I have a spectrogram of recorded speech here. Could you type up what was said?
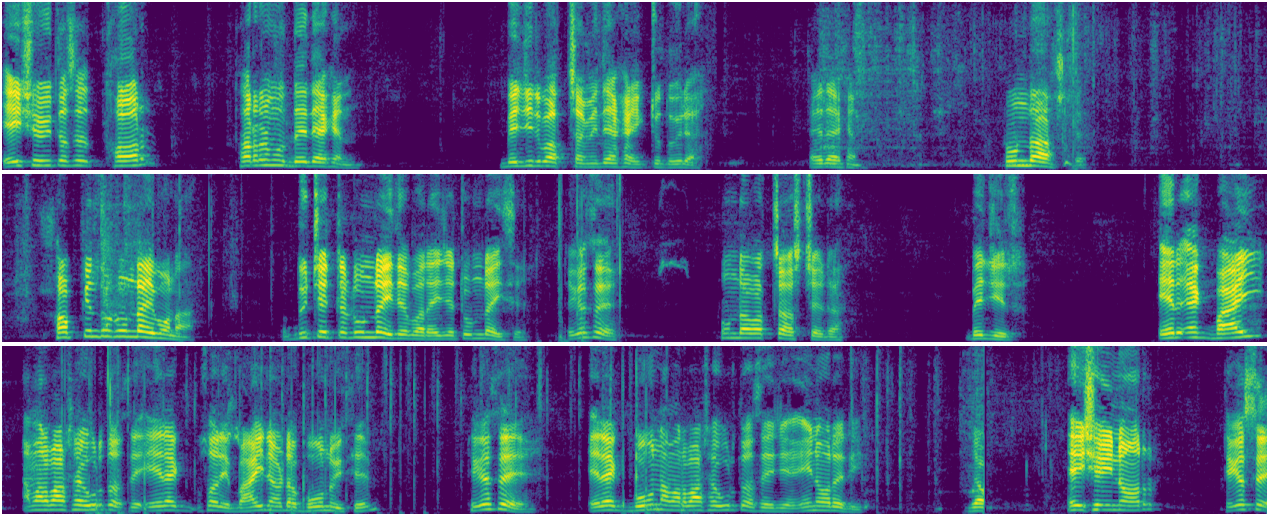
এই সহিত আছে থর, থরের মধ্যে দেখেন, বেজির বাচ্চা, আমি দেখাই একটু দইরা। এই দেখেন, টুন্ডা আসছে। সব কিন্তু টুন্ডাইব না। দুই চারটা টুন্ডা দিতে পারে, এই যে টুন্ডাইছে, ঠিক আছে? টুন্ডা বাচ্চা আসছে এটা, বেজির। এর এক ভাই আমার বাসায় উঠতেছে এর এক সরি ভাই না, ওটা বোন হইছে, ঠিক আছে? এর এক বোন আমার বাসায় উঠতেছে এই যে, এই নরেরই। এই সেই নর, ঠিক আছে?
